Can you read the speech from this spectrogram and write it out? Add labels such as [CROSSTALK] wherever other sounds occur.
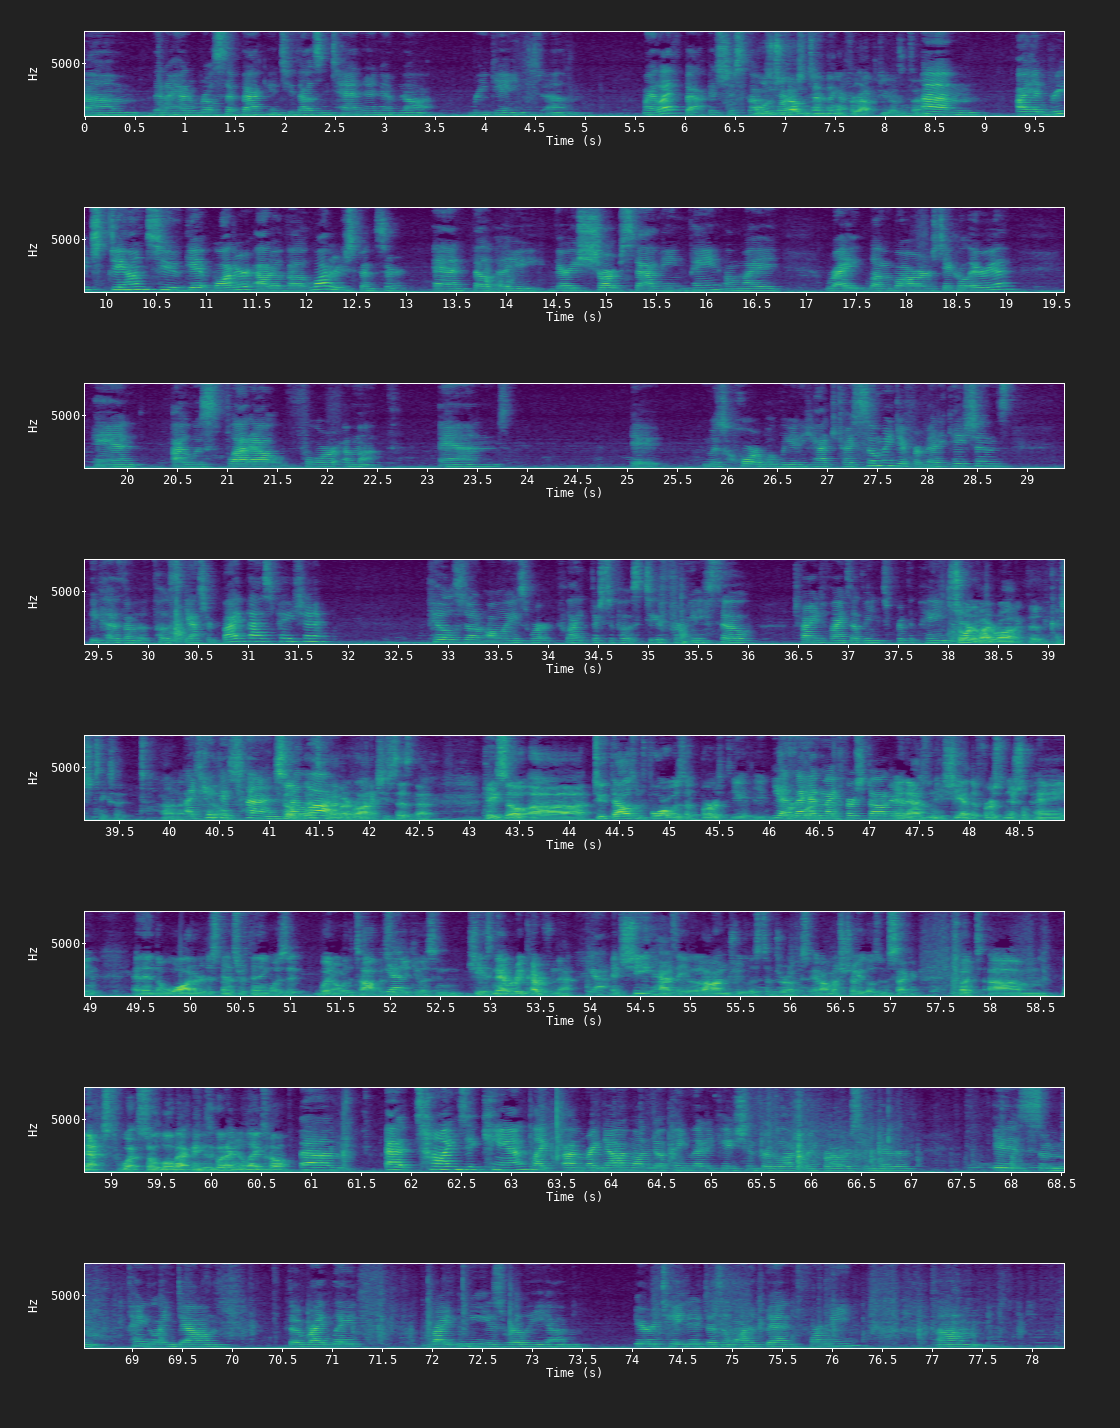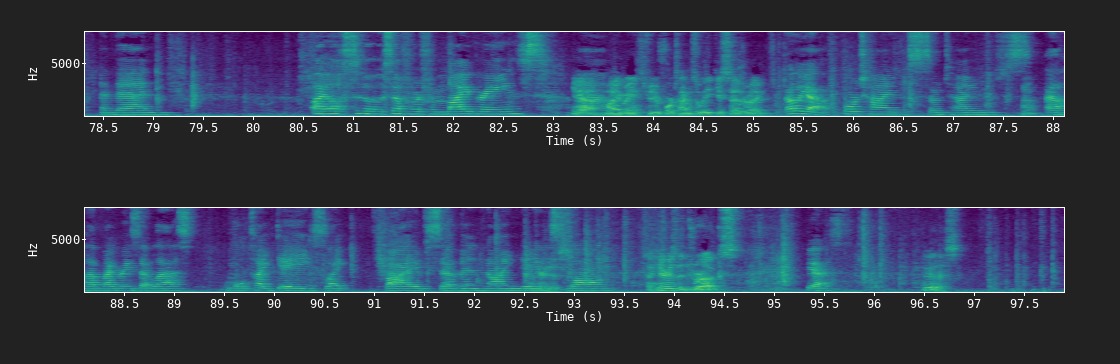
um, then I had a real setback in 2010, and have not regained um, my life back. It's just got. What was the 2010 thing? I forgot the 2010. Um, I had reached down to get water out of a water dispenser and felt a very sharp stabbing pain on my right lumbar sacral area. And I was flat out for a month. And it was horrible. We had to try so many different medications because I'm a post gastric bypass patient. Pills don't always work like they're supposed to [LAUGHS] for me. So trying to find something for the pain. sort of ironic though because she takes a ton of I take a ton, So a that's kind of ironic she says that. Okay, so uh, 2004 was a birth. You, you, yes, I had my first daughter. And that's when she had the first initial pain, and then the water dispenser thing was it went over the top. It's Yeah. ridiculous, and she has never recovered from that. Yeah. And she has a laundry list of drugs, and I'm going to show you those in a second. But um, next, what? So low back pain. Does it go down your legs at all? Um, at times it can. Like um, right now, I'm on no pain medication for the last 24 hours, and there is some pain going down the right leg. Right knee is really um, irritated, doesn't want to bend for me. Um, and then I also suffer from migraines. Yeah, Um, migraines three or four times a week. You said right? Oh yeah, four times. Sometimes Yeah. I'll have migraines that last multi days, like five, seven, nine days long. So here's the drugs. Yes. Look at this.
